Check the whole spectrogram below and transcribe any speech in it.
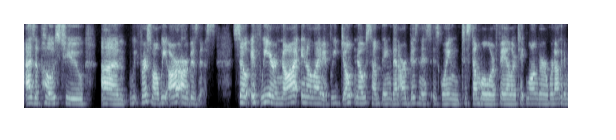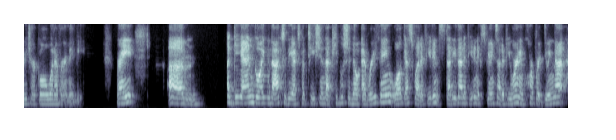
as opposed to, um, we, first of all, we are our business. So if we are not in alignment, if we don't know something, then our business is going to stumble or fail or take longer. We're not going to reach our goal, whatever it may be. Right. Um, again going back to the expectation that people should know everything well guess what if you didn't study that if you didn't experience that if you weren't in corporate doing that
